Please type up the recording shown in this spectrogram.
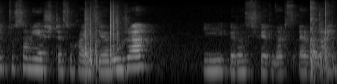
I tu są jeszcze, słuchajcie, róże i rozświetlacz z Eveline.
